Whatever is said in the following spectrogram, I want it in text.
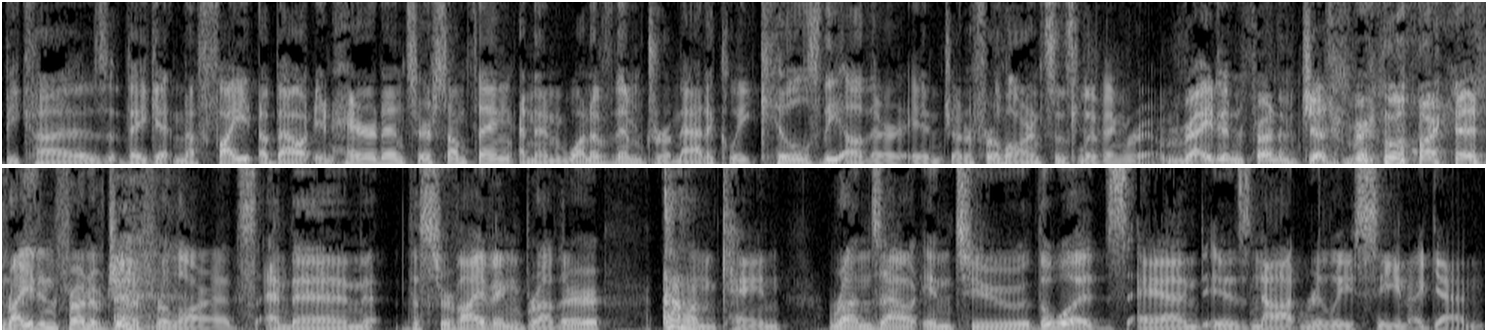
because they get in a fight about inheritance or something, and then one of them dramatically kills the other in Jennifer Lawrence's living room right in front of Jennifer Lawrence. right in front of Jennifer Lawrence. And then the surviving brother, Cain, runs out into the woods and is not really seen again.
